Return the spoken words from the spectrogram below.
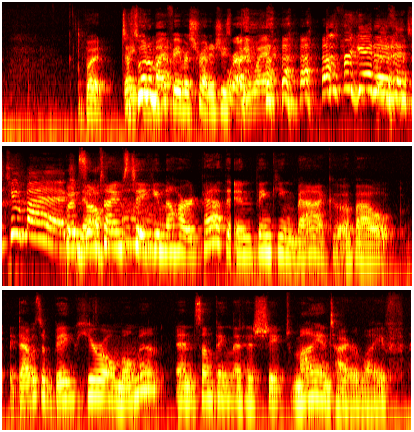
But that's one of my favorite strategies, right. by the way. Just forget it; it's too much. But no. sometimes taking the hard path and thinking back about that was a big hero moment and something that has shaped my entire life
